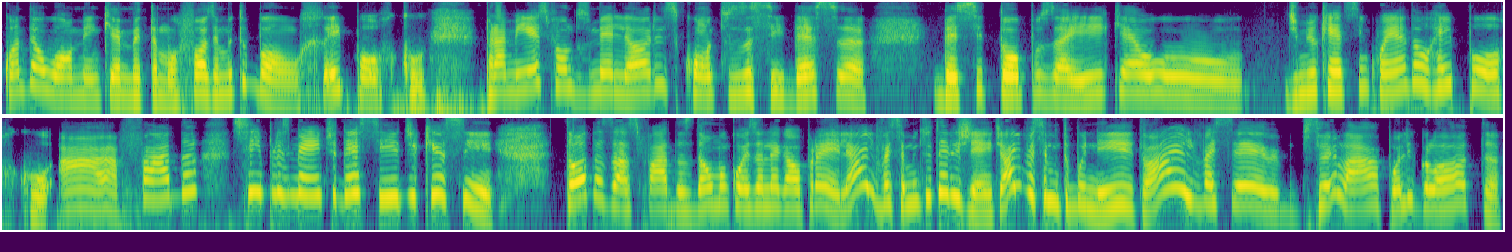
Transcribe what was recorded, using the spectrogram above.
Quando é o homem que é metamorfose, é muito bom. Rei Porco. Para mim, esse foi um dos melhores contos, assim, dessa, desse topos aí, que é o de 1550, o rei porco. A fada simplesmente decide que assim, todas as fadas dão uma coisa legal para ele. Ah, ele vai ser muito inteligente, ah, ele vai ser muito bonito, ah, ele vai ser, sei lá, poliglota.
